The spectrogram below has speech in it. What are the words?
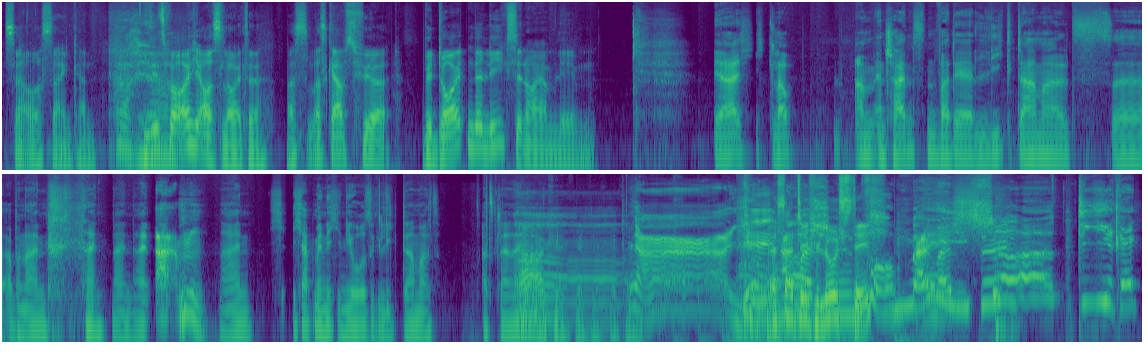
Was ja auch sein kann. Ach, Wie sieht's bei euch aus, Leute? Was, was gab's für bedeutende Leaks in eurem Leben? Ja, ich, ich glaube, am entscheidendsten war der Leak damals, äh, aber nein, nein, nein, nein, ah, nein. Ich, ich habe mir nicht in die Hose geleakt damals. Als kleiner Ah, Junge. okay, okay, okay. okay. Ah, yeah, Das ist natürlich lustig. Einmal schön direkt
